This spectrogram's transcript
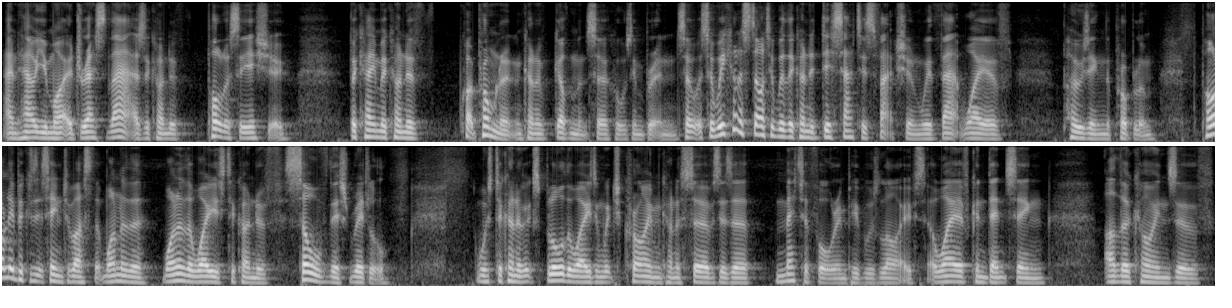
and how you might address that as a kind of policy issue became a kind of quite prominent in kind of government circles in Britain. So, so we kind of started with a kind of dissatisfaction with that way of posing the problem, partly because it seemed to us that one of the one of the ways to kind of solve this riddle was to kind of explore the ways in which crime kind of serves as a metaphor in people's lives, a way of condensing other kinds of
